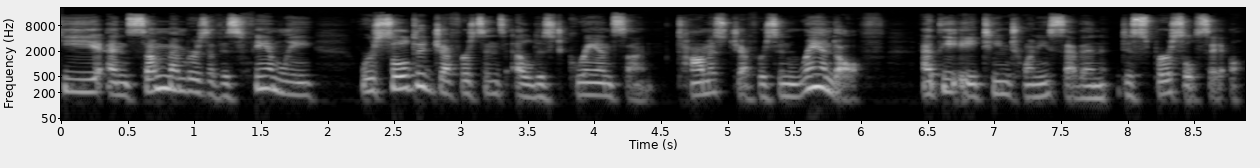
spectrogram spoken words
he and some members of his family were sold to Jefferson's eldest grandson, Thomas Jefferson Randolph, at the 1827 dispersal sale.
